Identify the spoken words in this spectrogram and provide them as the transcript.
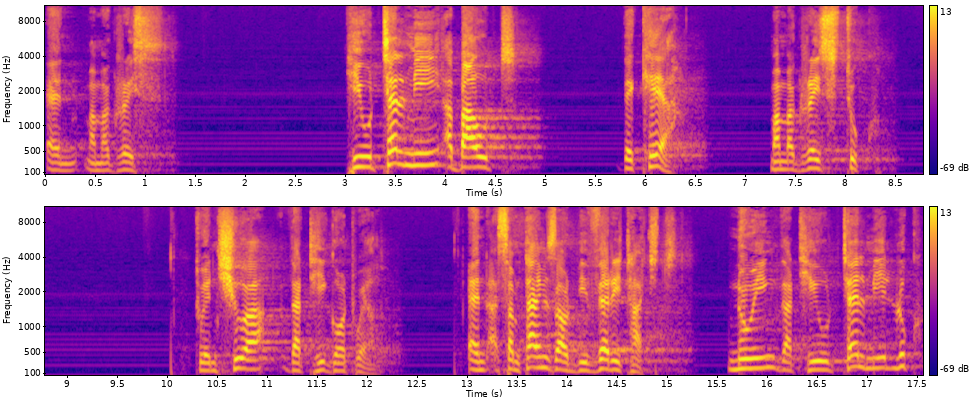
and Mama Grace. He would tell me about the care Mama Grace took to ensure that he got well. And sometimes I would be very touched, knowing that he would tell me, Look,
